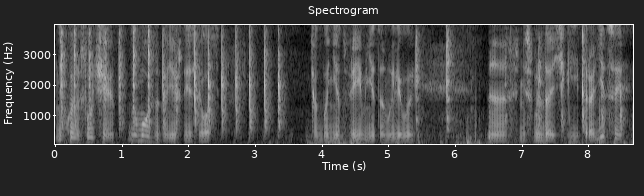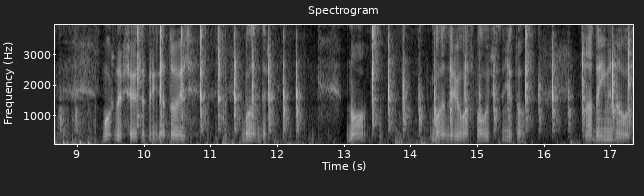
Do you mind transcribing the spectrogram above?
ни в коем случае, ну можно, конечно, если у вас как бы нет времени там или вы не соблюдаете какие-то традиции, можно все это приготовить в блендере. Но в блендере у вас получится не то. Надо именно вот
